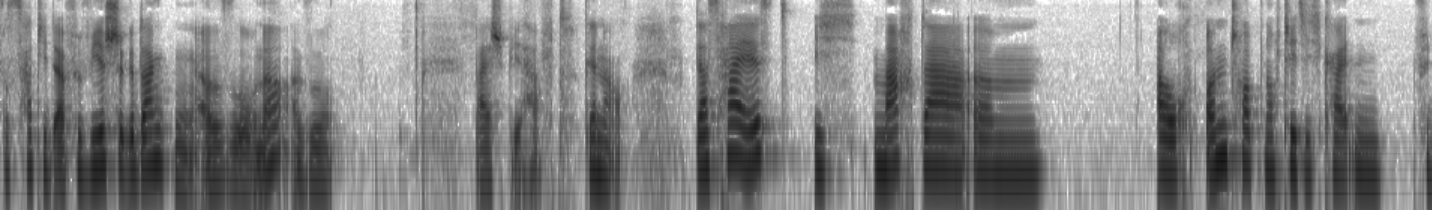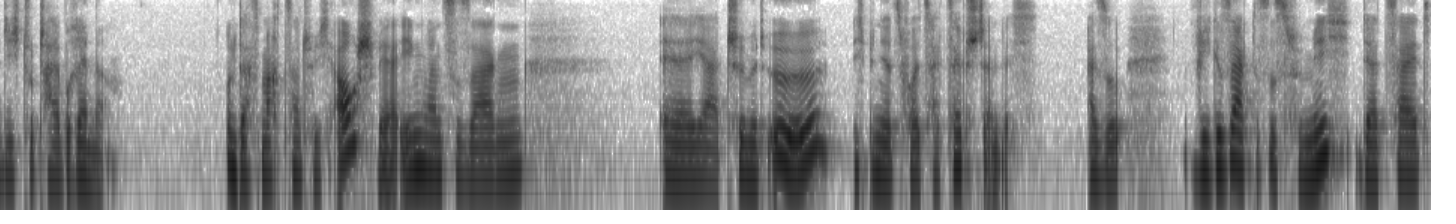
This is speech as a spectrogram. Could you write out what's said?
was hat die da für wirsche Gedanken? Also, ne, also beispielhaft, genau. Das heißt, ich mache da ähm, auch on top noch Tätigkeiten, für die ich total brenne. Und das macht es natürlich auch schwer, irgendwann zu sagen, äh, ja, tschö mit Ö, ich bin jetzt Vollzeit selbstständig. Also, wie gesagt, es ist für mich derzeit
